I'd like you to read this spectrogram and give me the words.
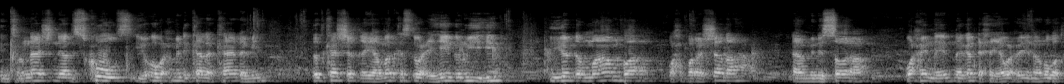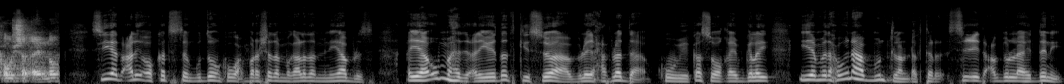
international schools iyo ubax medical academy. Dad ka shaqeeya mar kasta waxay heegan u yihiin iyo dhammaanba waxbarashada minnesota. Waxayna naga dhexeeya waxa inaan ubadka u shaqeyno. Siyaad cali oo ka tirsan guddoonka waxbarashada magaalada minneabolis ayaa u mahad celiyey dadkii soo aabulay xafladda kuwii ka soo qaybgalay iyo madaxweynaha puntland doctor siciid cabdulaahi deni.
